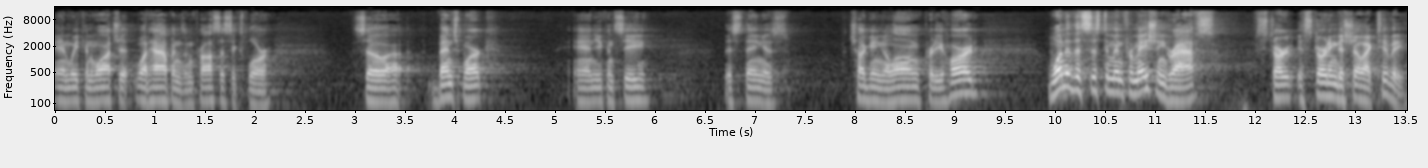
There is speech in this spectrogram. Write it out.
and we can watch it, what happens in Process Explorer. So uh, benchmark, and you can see this thing is chugging along pretty hard. One of the system information graphs start, is starting to show activity.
